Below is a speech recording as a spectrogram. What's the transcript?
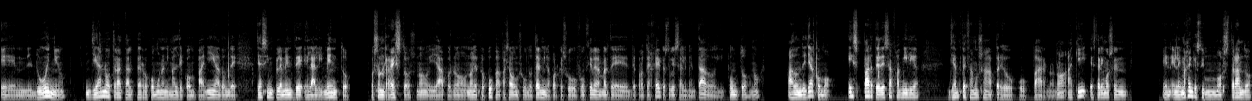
el dueño ya no trata al perro como un animal de compañía, donde ya simplemente el alimento pues son restos, ¿no? Y ya pues no, no le preocupa, pasaba a un segundo término, porque su función era más de, proteger, que estuviese alimentado y punto, ¿no? A donde ya como es parte de esa familia, ya empezamos a preocuparnos, ¿no? Aquí estaríamos en, en, en la imagen que estoy mostrando,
